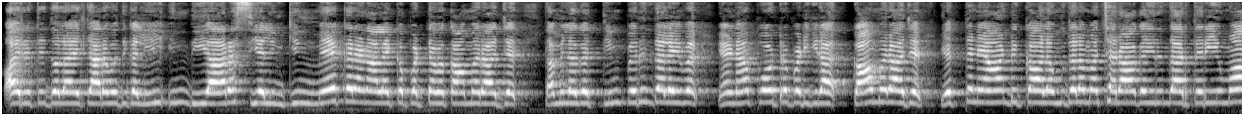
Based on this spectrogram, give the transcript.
ஆயிரத்தி தொள்ளாயிரத்தி அறுபதுகளில் இந்திய அரசியலின் கிங் மேக்கர் என அழைக்கப்பட்டவர் காமராஜர். தமிழகத்தின் பெருந்தலைவர் என போற்றப்படுகிறார். காமராஜர் எத்தனை ஆண்டு கால முதலமைச்சராக இருந்தார் தெரியுமா?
